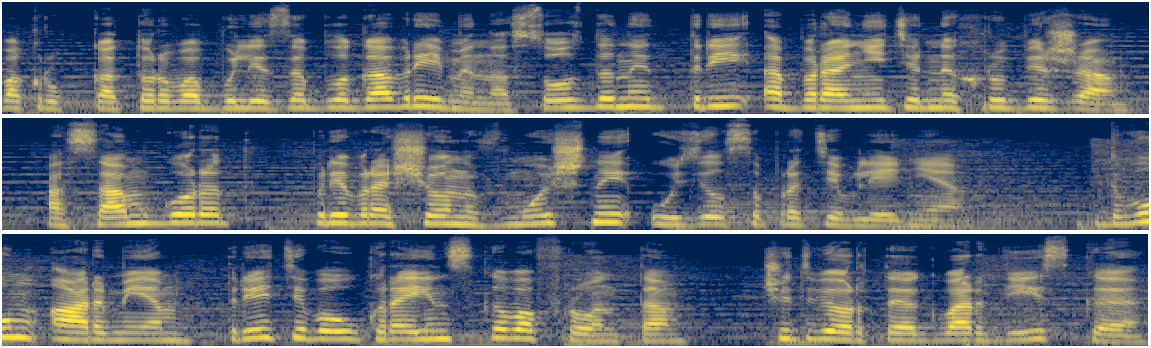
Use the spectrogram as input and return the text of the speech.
вокруг которого были заблаговременно созданы три оборонительных рубежа, а сам город превращен в мощный узел сопротивления двум армиям Третьего Украинского фронта, 4-я гвардейская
